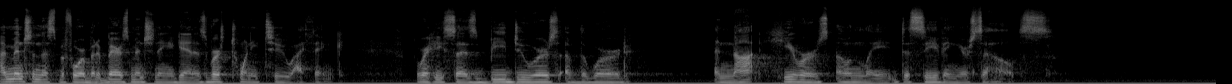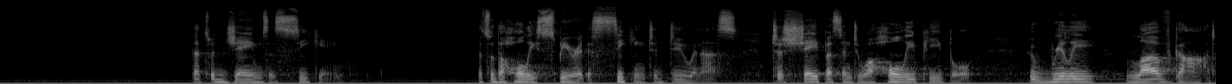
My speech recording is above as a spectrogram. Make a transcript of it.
I mentioned this before, but it bears mentioning again, is verse 22, I think, where he says, Be doers of the word and not hearers only, deceiving yourselves. That's what James is seeking. That's what the Holy Spirit is seeking to do in us, to shape us into a holy people who really love God.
